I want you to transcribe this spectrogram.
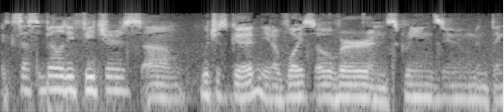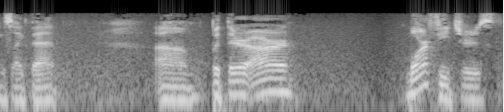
accessibility features, um, which is good. You know, voiceover and screen zoom and things like that. Um, but there are more features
